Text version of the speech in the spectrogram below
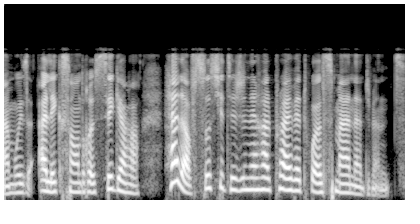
am with Alexandre Segara, head of Societe Generale Private Wealth Management.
